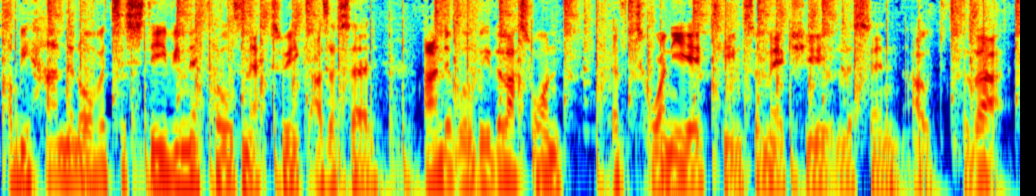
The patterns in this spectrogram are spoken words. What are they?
I'll be handing over to Stevie Nichols next week, as I said, and it will be the last one of 2018, so make sure you listen out for that.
